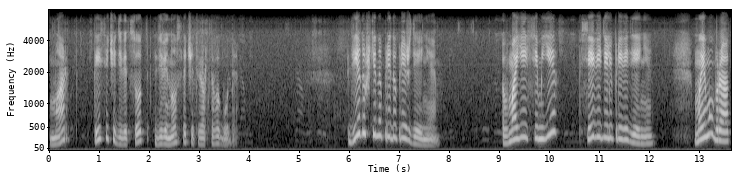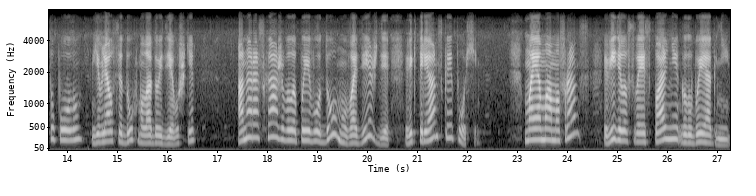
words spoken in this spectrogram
март 1994 года. Дедушкино предупреждение. В моей семье все видели привидения. Моему брату Полу являлся дух молодой девушки. Она расхаживала по его дому в одежде викторианской эпохи. Моя мама Франц видела в своей спальне голубые огни.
